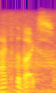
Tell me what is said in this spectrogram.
Back to the bikes.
